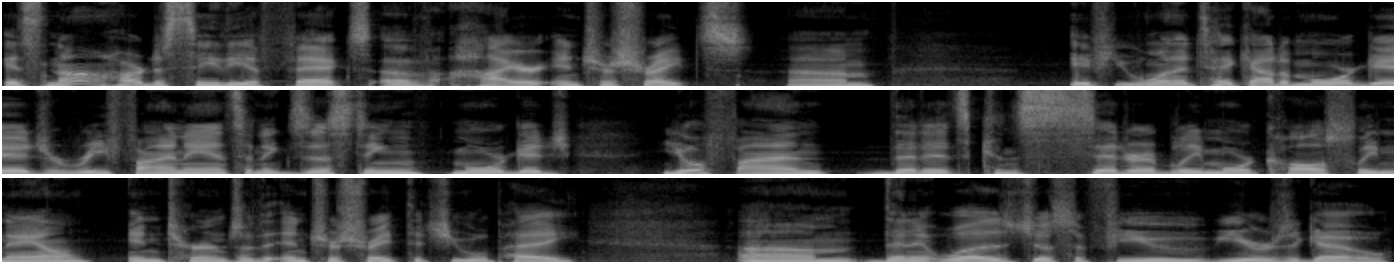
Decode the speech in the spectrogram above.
it's not hard to see the effects of higher interest rates. Um, if you want to take out a mortgage or refinance an existing mortgage, you'll find that it's considerably more costly now in terms of the interest rate that you will pay um, than it was just a few years ago.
